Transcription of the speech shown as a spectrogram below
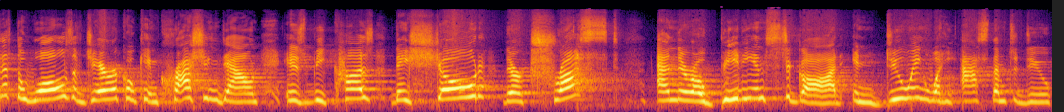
that the walls of Jericho came crashing down is because they showed their trust and their obedience to God in doing what He asked them to do,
